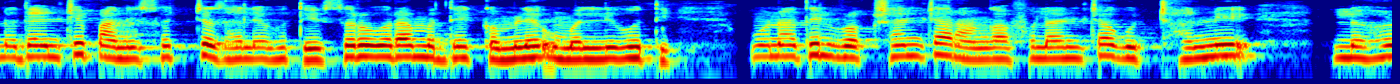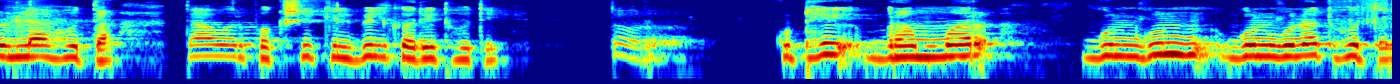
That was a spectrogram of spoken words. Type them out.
नद्यांचे पाणी स्वच्छ झाले होते. सरोवरामध्ये कमळे उमलली होती. वनातील वृक्षांच्या रांगा फुलांच्या गुच्छांनी लहडल्या होत्या. त्यावर पक्षी किलबिल करीत होते. तर कुठे भ्रमर गुणगुण गुणगुणत होते?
